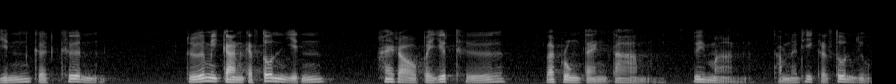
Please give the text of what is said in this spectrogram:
หินเกิดขึ้น หรือมีการกระตุ้นหินให้เราไปยึดถือและปรุงแต่งตามด้วยมานทำหน้าที่กระตุ้นอยู่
